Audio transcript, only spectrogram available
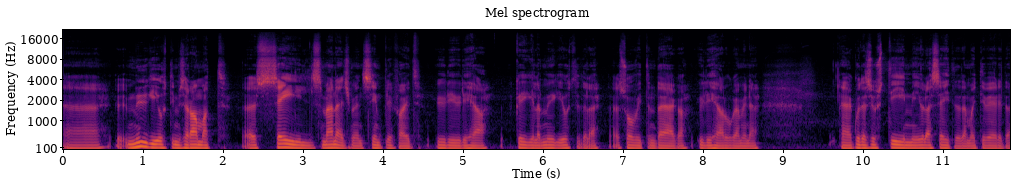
Äh, müügijuhtimise raamat, äh, Sales Management Simplified üli,, üliülihea, kõigile müügijuhtidele soovitan täiega, ülihea lugemine. kuidas just tiimi üles ehitada motiveerida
